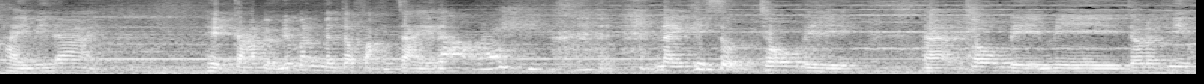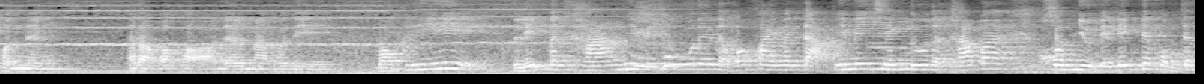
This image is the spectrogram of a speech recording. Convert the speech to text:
ใครไม่ได้ เหตุการณ์แบบนี้มันมันจะฝังใจแล้วนะ ออกมาได้ในที่สุดโชคดีนะโชคดีมีเจ้าหน้าที่คนหนึ่งรปภเดินมาพอดี บอกพี่ลิฟต์มันค้างพี่ไม่รู้เลยเหรอว่าไฟมันดับพี่ไม่เช็คดูเหรอครับ ว่าคนอยู่ในลิฟต์เนี่ยผมจะ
